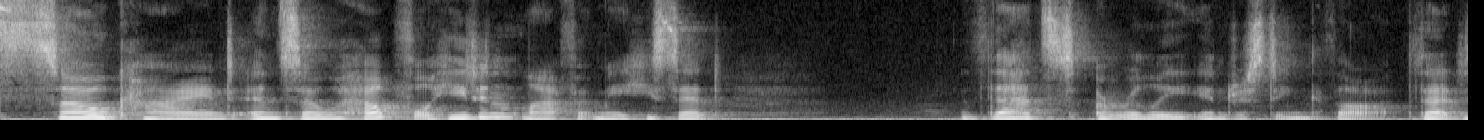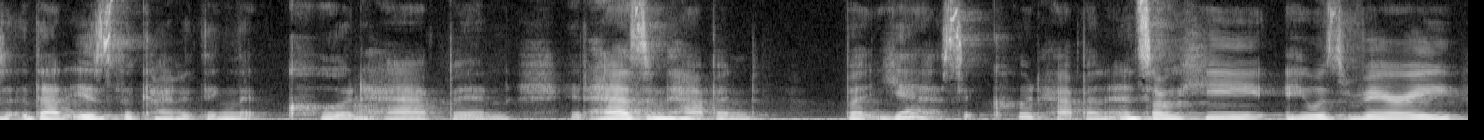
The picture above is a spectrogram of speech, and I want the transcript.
so kind and so helpful. He didn't laugh at me. He said, that's a really interesting thought. That that is the kind of thing that could mm. happen. It hasn't happened, but yes, it could happen. And so he he was very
